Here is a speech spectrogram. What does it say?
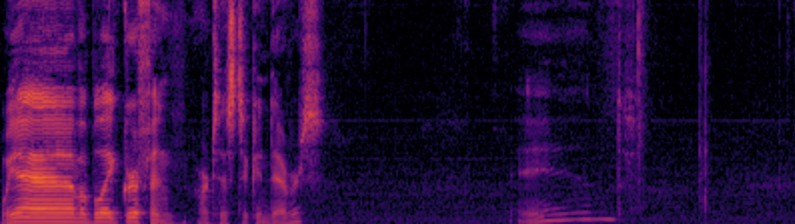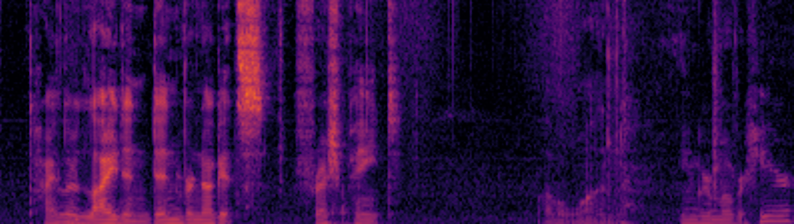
We have a Blake Griffin, artistic endeavors. And Tyler Lydon, Denver Nuggets, fresh paint, level one. Ingram over here.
